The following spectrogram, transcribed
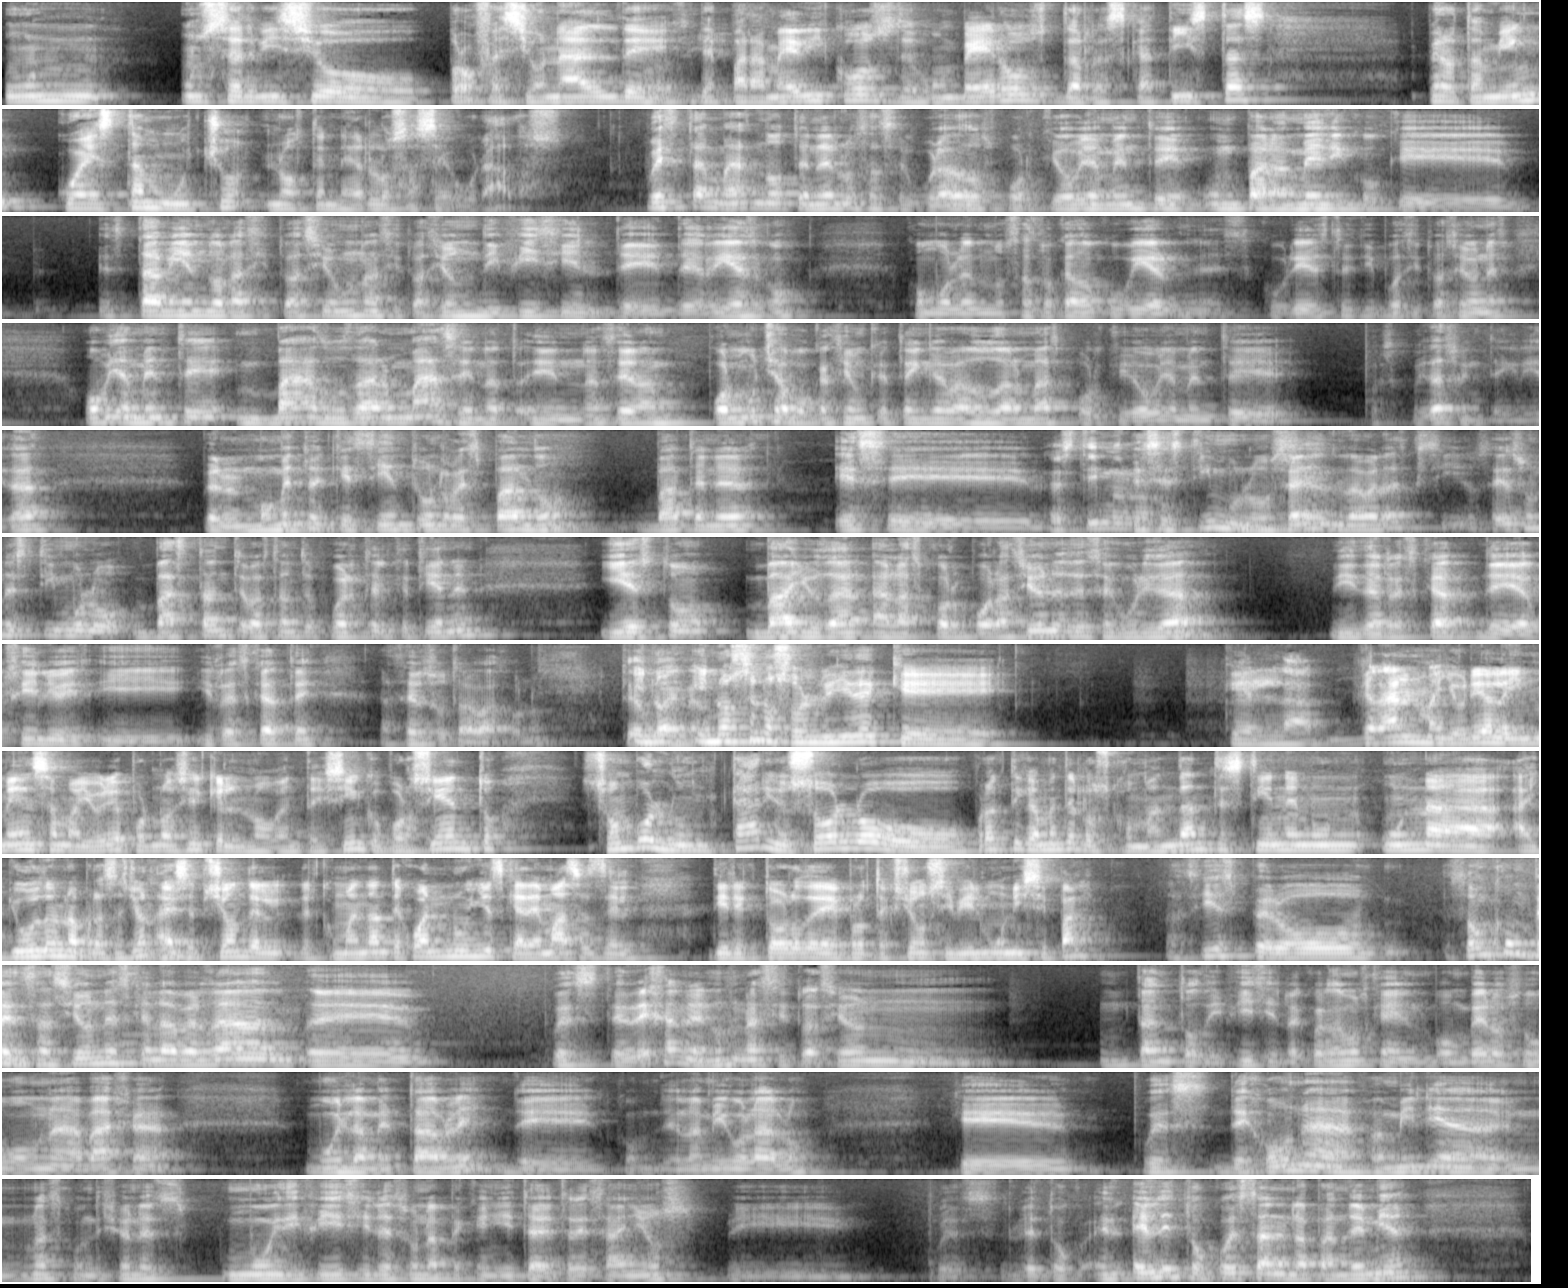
un, servicio profesional de, de paramédicos, de bomberos, de rescatistas pero también cuesta mucho no tenerlos asegurados. cuesta más no tenerlos asegurados porque obviamente un paramédico que está viendo la situación, una situación difícil de, de riesgo, como nos ha tocado cubrir, cubrir este tipo de situaciones, obviamente va a dudar más en, en hacer, por mucha vocación que tenga, va a dudar más porque obviamente pues cuida su integridad. Pero en el momento en que siente un respaldo, va a tener ese Estímulo. Ese estímulo, o sea, la verdad es que sí, o sea, es un estímulo bastante, bastante fuerte el que tienen y esto va a ayudar a las corporaciones de seguridad y de, rescate, de auxilio y, y- y rescate a hacer su trabajo, ¿no? Y, no, y no se nos olvide que, que la gran mayoría, la inmensa mayoría, por no decir que el 95%, son voluntarios. Solo prácticamente los comandantes tienen un- una ayuda, una prestación, a excepción del, del comandante Juan Núñez, que además es el director de protección civil municipal. Así es, pero son compensaciones que la verdad eh, pues te dejan en una situación un tanto difícil. Recordemos que en Bomberos hubo una baja muy lamentable de, del amigo Lalo, que pues dejó una familia en unas condiciones muy difíciles, una pequeñita de tres años, y pues le tocó, él, le tocó estar en la pandemia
